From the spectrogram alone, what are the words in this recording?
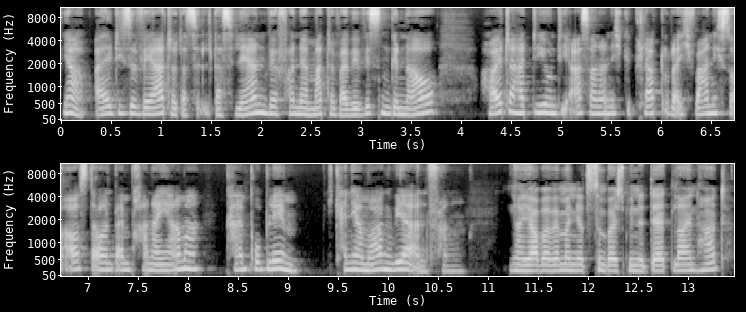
ja, all diese Werte, das, das lernen wir von der Mathe, weil wir wissen genau, heute hat die und die Asana nicht geklappt oder ich war nicht so ausdauernd beim Pranayama, kein Problem. Ich kann ja morgen wieder anfangen. Naja, aber wenn man jetzt zum Beispiel eine Deadline hat,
